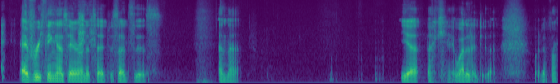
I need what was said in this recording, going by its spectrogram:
Everything has hair on its head besides this, and that. Yeah. Okay. Why did I do that? Whatever.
